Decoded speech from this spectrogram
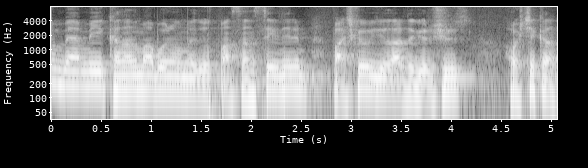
Videomu beğenmeyi, kanalıma abone olmayı unutmazsanız sevinirim. Başka videolarda görüşürüz. Hoşçakalın.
